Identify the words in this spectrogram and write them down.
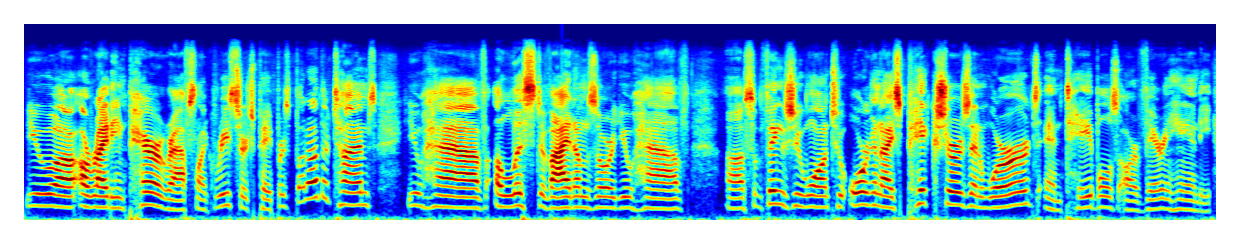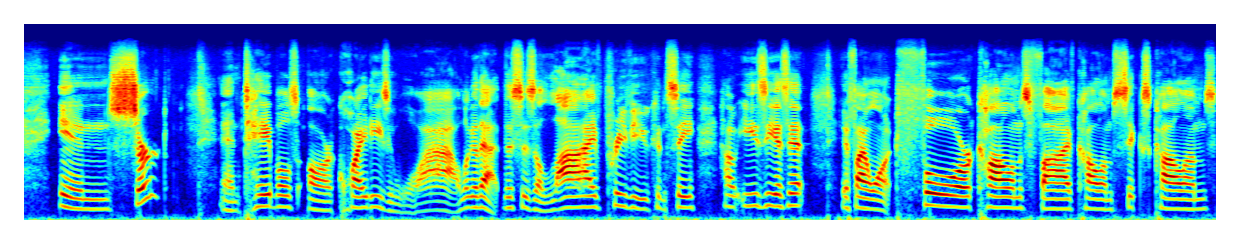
you uh, are writing paragraphs like research papers, but other times you have a list of items or you have uh, some things you want to organize pictures and words, and tables are very handy. Insert and tables are quite easy. Wow, look at that. This is a live preview. You can see how easy is it. If I want four columns, five columns, six columns,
